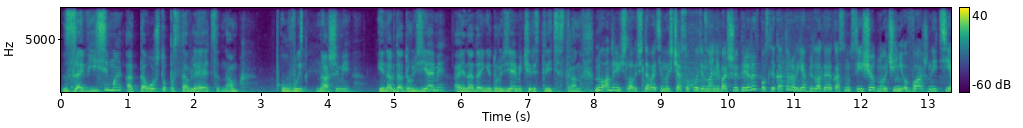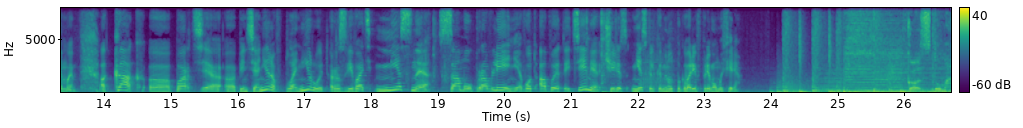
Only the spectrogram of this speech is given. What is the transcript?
зависимы от того, что поставляется нам, увы, нашими иногда друзьями, а иногда и не друзьями через третьи страны. Ну, Андрей Вячеславович, давайте мы сейчас уходим на небольшой перерыв, после которого я предлагаю коснуться еще одной очень важной темы. Как э, партия э, пенсионеров планирует развивать местное самоуправление? Вот об этой теме через несколько минут поговорим в прямом эфире. Госдума.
